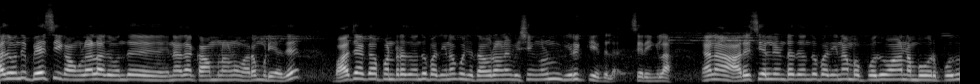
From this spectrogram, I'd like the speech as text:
அது வந்து பேசிக் அவங்களால அது வந்து என்னதான் காமனாலும் வர முடியாது. பாஜக பண்ணுறது வந்து பார்த்திங்கன்னா கொஞ்சம் தவறான விஷயங்களும் இருக்குது இதில். சரிங்களா? ஏன்னா அரசியல்ன்றது வந்து பார்த்திங்கன்னா நம்ம பொதுவாக நம்ம ஒரு பொது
